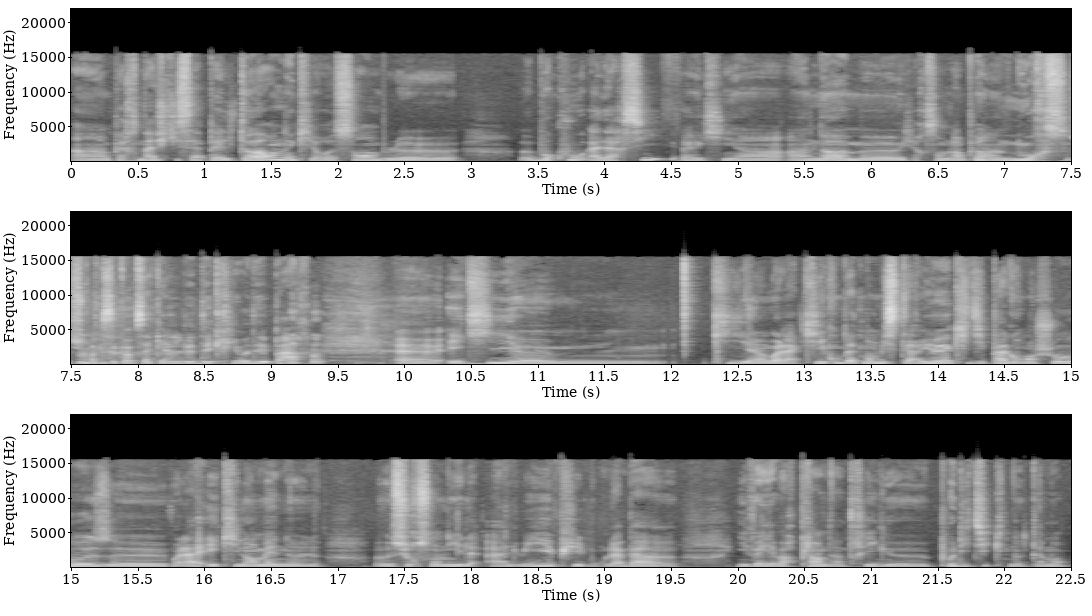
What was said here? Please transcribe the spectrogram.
à Un personnage qui s'appelle Thorne, qui ressemble beaucoup à Darcy, qui est un, un homme qui ressemble un peu à un ours. Je crois que c'est comme ça qu'elle le décrit au départ. Et qui. qui, voilà, qui est complètement mystérieux, qui dit pas grand chose, voilà, et qui l'emmène sur son île à lui. Et puis bon, là-bas, il va y avoir plein d'intrigues euh, politiques notamment.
